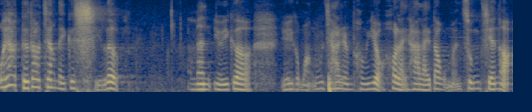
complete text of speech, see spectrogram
我要得到这样的一个喜乐。我们有一个有一个网络家人朋友，后来他来到我们中间了。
